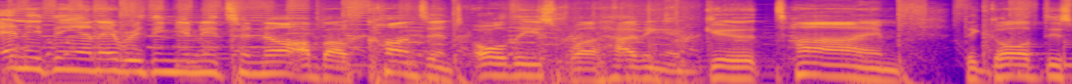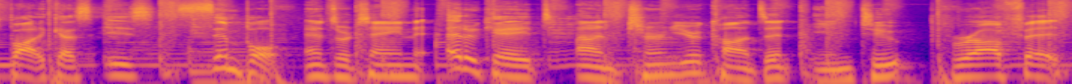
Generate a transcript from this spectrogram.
anything and everything you need to know about content. All this while having a good time. The goal of this podcast is simple entertain, educate, and turn your content into profit.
